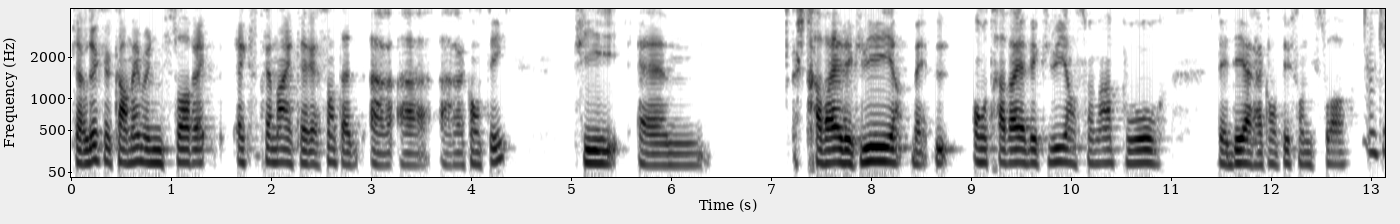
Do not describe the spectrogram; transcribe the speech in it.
Pierre-Luc a quand même une histoire extrêmement intéressante à, à, à raconter. Puis euh, je travaille avec lui, ben, on travaille avec lui en ce moment pour l'aider à raconter son histoire. OK.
